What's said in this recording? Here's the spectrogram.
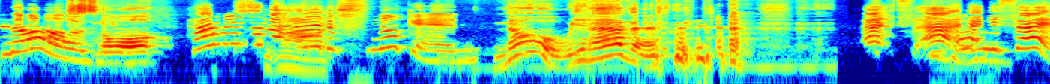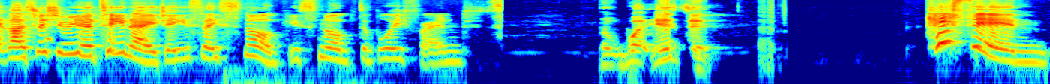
Snog. Snort. Have you never heard of snogging? No, we haven't. That's uh, how you say it. Like, especially when you're a teenager, you say snog. You snogged a boyfriend. But what is it? Kissing,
